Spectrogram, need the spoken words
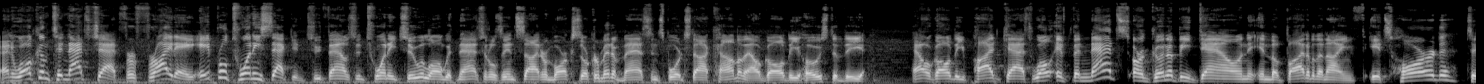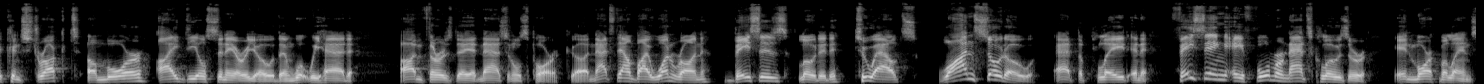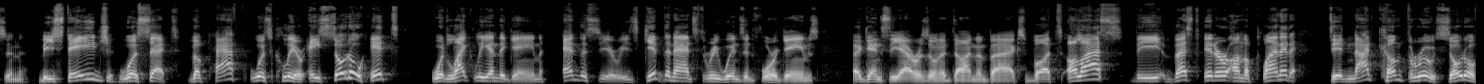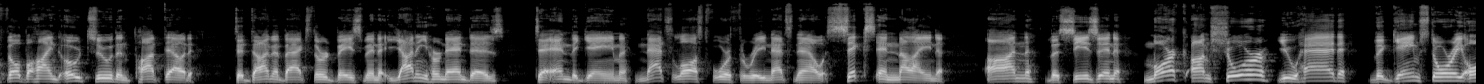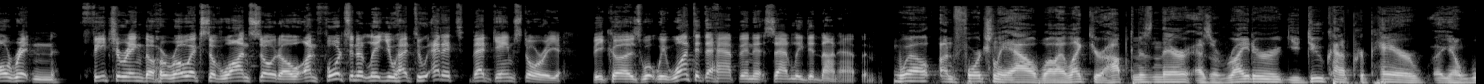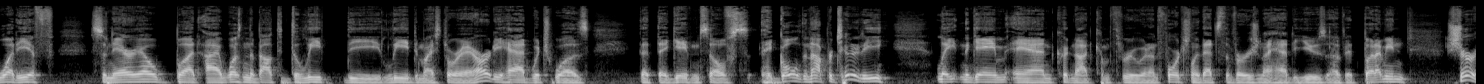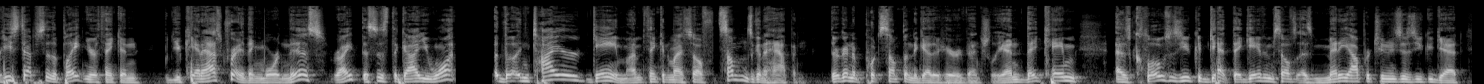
And welcome to Nats Chat for Friday, April 22nd, 2022, along with Nationals insider Mark Zuckerman of MASNsports.com. I'm Al Galdi, host of the Al Galdi podcast. Well, if the Nats are going to be down in the bottom of the ninth, it's hard to construct a more ideal scenario than what we had on Thursday at Nationals Park. Uh, Nats down by one run, bases loaded, two outs. Juan Soto at the plate and facing a former Nats closer in Mark Melancon. The stage was set. The path was clear. A Soto hit would likely end the game, end the series, give the Nats three wins in four games against the Arizona Diamondbacks. But alas, the best hitter on the planet did not come through. Soto fell behind 0-2, then popped out to Diamondbacks third baseman Yonny Hernandez to end the game. Nats lost 4-3. Nats now 6 and 9 on the season. Mark, I'm sure you had the game story all written featuring the heroics of Juan Soto. Unfortunately, you had to edit that game story because what we wanted to happen it sadly did not happen. Well, unfortunately, Al, while I liked your optimism there, as a writer, you do kind of prepare, uh, you know, what if scenario, but I wasn't about to delete the lead to my story I already had, which was that they gave themselves a golden opportunity late in the game and could not come through. And unfortunately, that's the version I had to use of it. But I mean, sure, he steps to the plate and you're thinking, you can't ask for anything more than this, right? This is the guy you want the entire game, I'm thinking to myself, something's going to happen. They're going to put something together here eventually. And they came as close as you could get. They gave themselves as many opportunities as you could get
